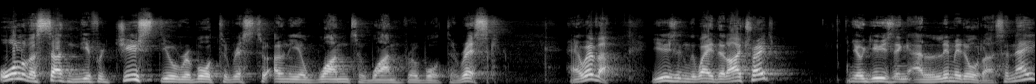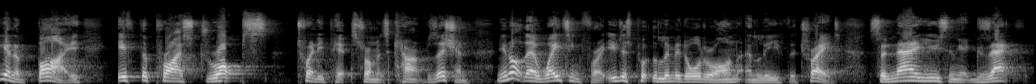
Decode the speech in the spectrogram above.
All of a sudden, you've reduced your reward to risk to only a one to one reward to risk. However, using the way that I trade, you're using a limit order. So now you're going to buy if the price drops 20 pips from its current position. You're not there waiting for it. You just put the limit order on and leave the trade. So now using the exact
